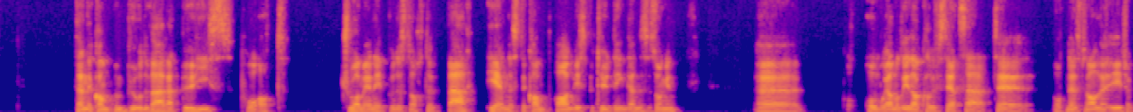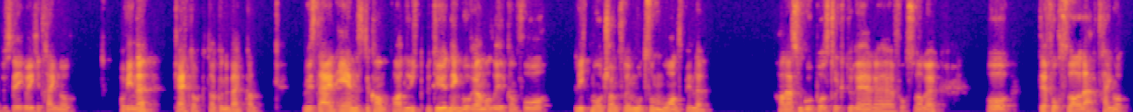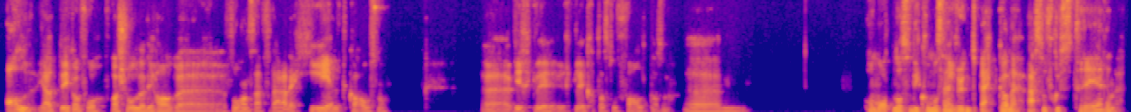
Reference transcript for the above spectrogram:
denne kampen burde være et bevis på at Chouameni burde starte hver eneste kamp av en viss betydning denne sesongen. Eh, om Real Madrid har kvalifisert seg til åttendedelsfinale i Champions League og ikke trenger å vinne, greit nok, da kan du benke han. Hvis det er en eneste kamp av litt betydning hvor Real Madrid kan få litt målsjanser imot, så må han spille. Han er så god på å strukturere forsvaret. Og det forsvaret der trenger all hjelp de kan få fra skjoldet de har uh, foran seg. For der er det helt kaos nå. Uh, virkelig, virkelig katastrofalt, altså. Uh, og måten også de kommer seg rundt bekkene, er så frustrerende.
